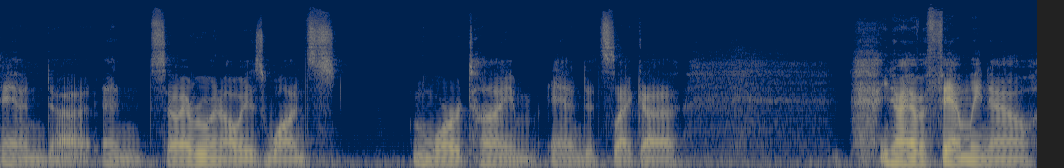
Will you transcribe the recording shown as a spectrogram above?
And uh, and so everyone always wants more time, and it's like a you know I have a family now.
